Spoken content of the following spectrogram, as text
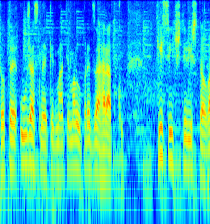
toto je úžasné, keď máte malú predzahradku. 1400 W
